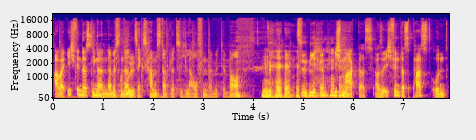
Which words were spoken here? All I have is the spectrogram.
Aber ich finde das Ding. Dann, da müssen cool. dann sechs Hamster plötzlich laufen, damit der Baum funktioniert. Ich mag das. Also ich finde, das passt und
